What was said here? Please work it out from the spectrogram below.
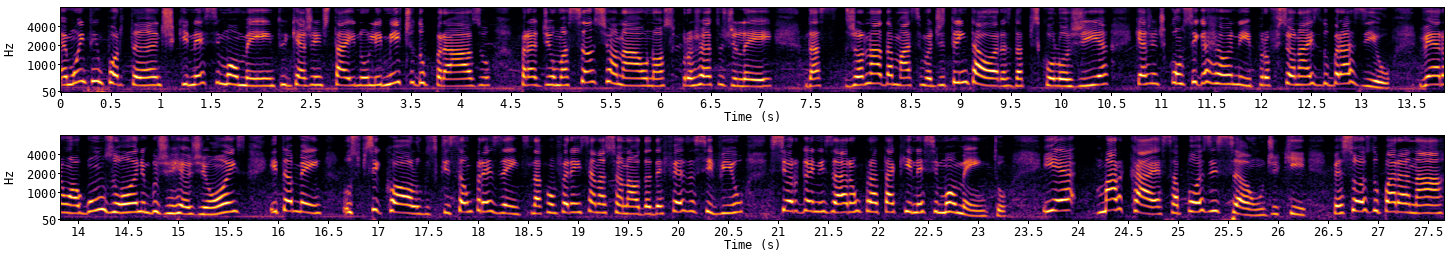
É muito importante que nesse momento em que a gente está aí no limite do prazo para Dilma sancionar o nosso projeto de lei da jornada máxima de 30 horas da psicologia, que a gente consiga reunir profissionais do Brasil. Vieram alguns ônibus de regiões e também os psicólogos que estão presentes na Conferência Nacional da Defesa Civil se organizaram para estar tá aqui nesse momento. E é marcar essa posição de que pessoas do Paraná,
